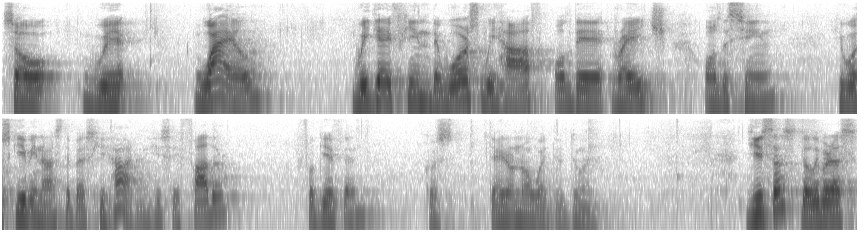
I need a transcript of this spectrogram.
So we, while we gave him the worst we have, all the rage, all the sin, he was giving us the best he had. And he said, Father, forgive them because they don't know what they're doing. Jesus delivered, us,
